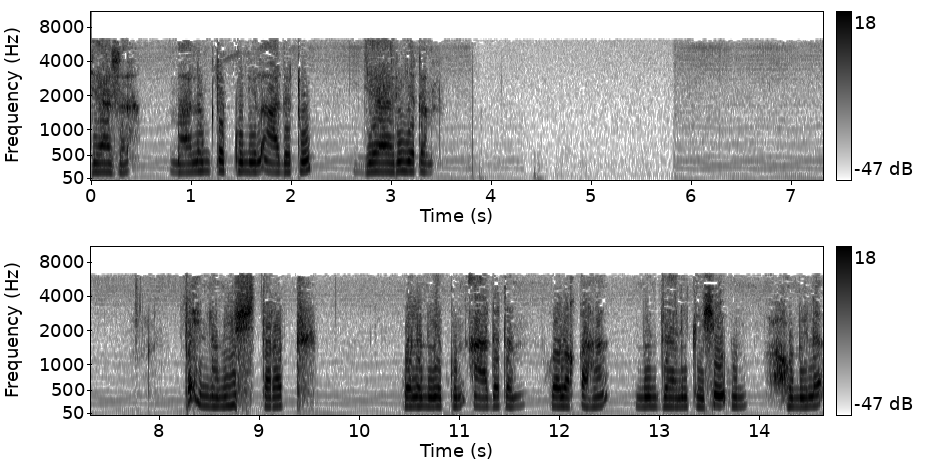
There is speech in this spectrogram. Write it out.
jaaza maa lam takun il aadatu jaariyatan fa in lam yushtarat wa lam yakun من ذلك شيء حمل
